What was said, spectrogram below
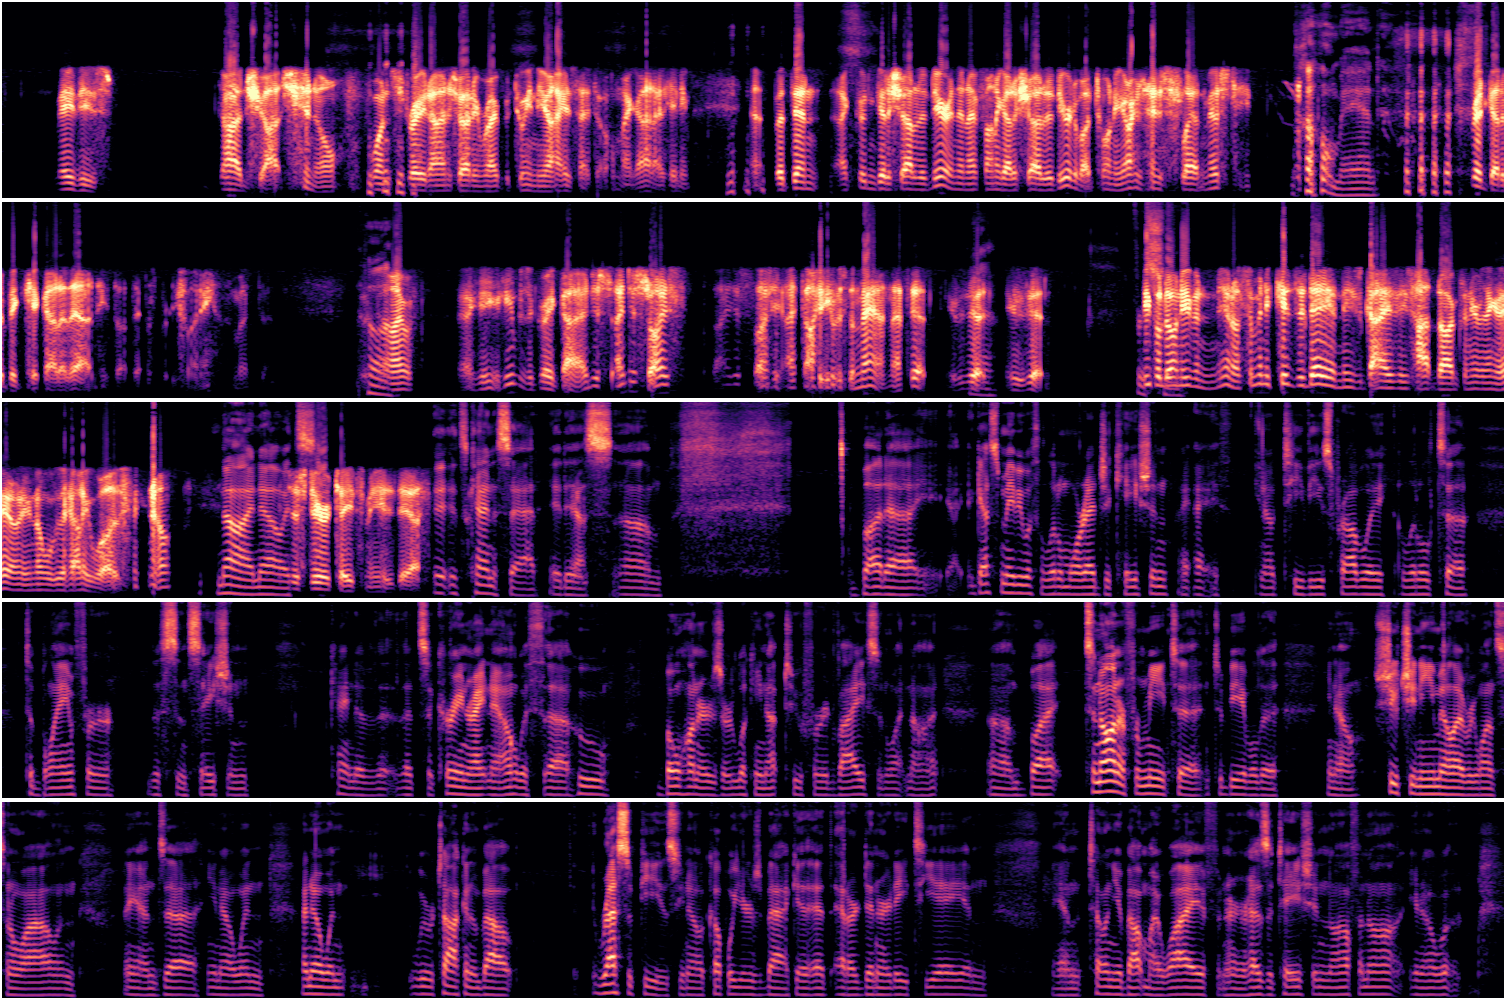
made these god shots, you know, one straight on, shot him right between the eyes. I thought, oh my god, I'd hit him. Uh, but then I couldn't get a shot at a deer, and then I finally got a shot at a deer at about 20 yards. And I just flat missed him. Oh man. Fred got a big kick out of that. He thought that was pretty funny. But, uh, but Huh. I, uh, he he was a great guy. I just I just his, I just thought he, I thought he was the man. That's it. He was it. Yeah. He was it. For People sure. don't even you know so many kids a day and these guys these hot dogs and everything they don't even know who the hell he was. You know. No, I know. It just irritates me to death. it- it's kind of sad. It Yeah. is. Um, but uh, I guess maybe with a little more education, I, I you know, TV's probably a little to to blame for the sensation kind of that's occurring right now with uh, who bow hunters are looking up to for advice and whatnot. Um, but it's an honor for me to to be able to, you know, shoot you an email every once in a while and and uh, you know when I know when we were talking about recipes, you know, a couple years back at, at, our dinner at ATA and and telling you about my wife and her hesitation off and on, you know, uh,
